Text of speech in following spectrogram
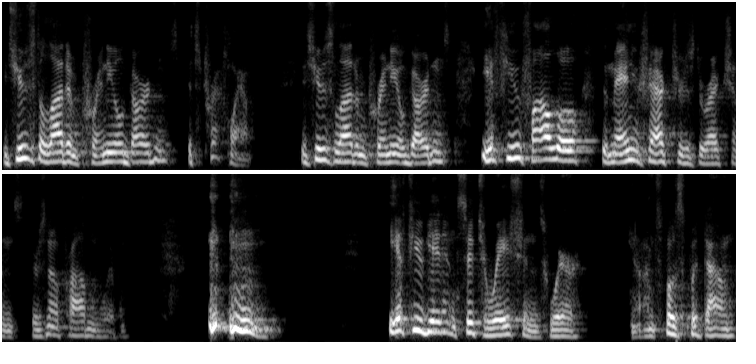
It's used a lot in perennial gardens. It's Treflan. It's used a lot in perennial gardens. If you follow the manufacturer's directions, there's no problem with them. if you get in situations where you know, I'm supposed to put down,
